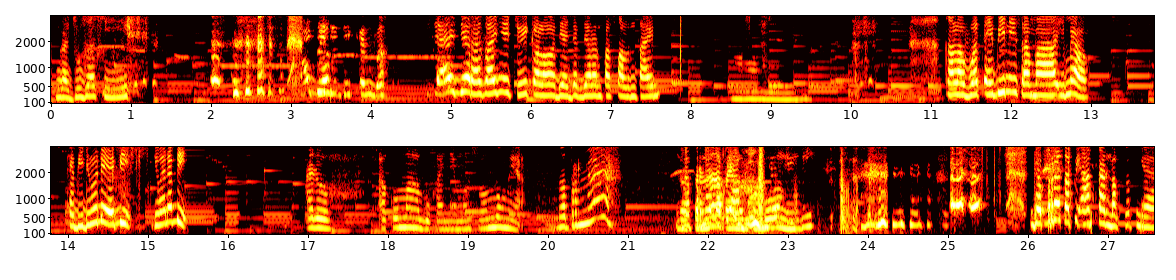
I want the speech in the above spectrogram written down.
Enggak juga sih. aja. aja rasanya cuy kalau diajak jalan pas Valentine. Kalau buat Ebi nih sama email. Ebi dulu deh Ebi. Gimana Bi? Aduh, aku mah bukannya mau sombong ya. Nggak pernah. Gak Nggak pernah pernah, apa yang tapi mau dibohongin, Bi. Gak pernah tapi akan maksudnya.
